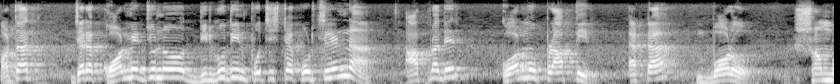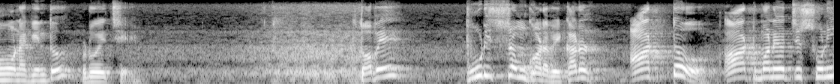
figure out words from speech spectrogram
অর্থাৎ যারা কর্মের জন্য দীর্ঘদিন প্রচেষ্টা করছিলেন না, আপনাদের কর্মপ্রাপ্তির একটা বড় সম্ভাবনা কিন্তু রয়েছে। তবে পরিশ্রম করাবে, কারণ আট তো, আট মানে হচ্ছে শনি।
